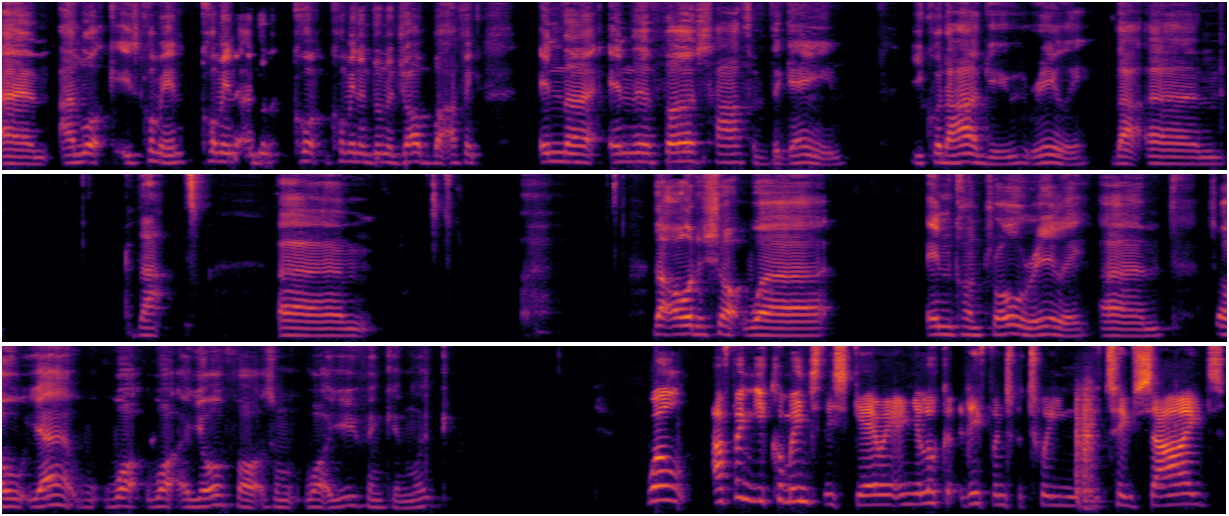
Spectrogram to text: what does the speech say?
Um, and look, he's come in, come in and done, come in and done a job. But I think in the in the first half of the game, you could argue really that um that um, that Aldershot were in control, really. Um, so yeah, what what are your thoughts and what are you thinking, Luke? Well, I think you come into this game and you look at the difference between the two sides.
